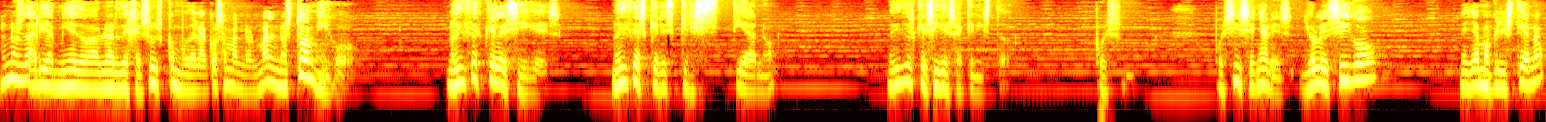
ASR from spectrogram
no nos daría miedo hablar de Jesús como de la cosa más normal. No es tu amigo. No dices que le sigues. No dices que eres cristiano. No dices que sigues a Cristo. Pues, pues sí, señores, yo le sigo, me llamo cristiano,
